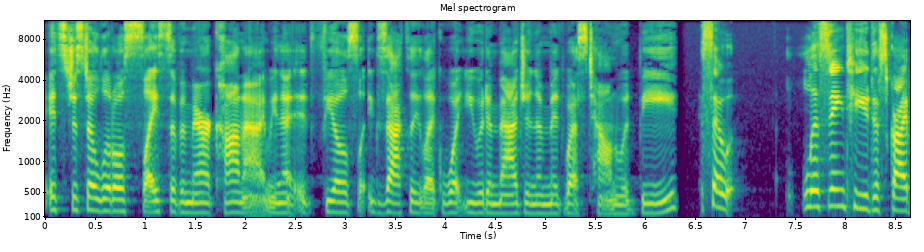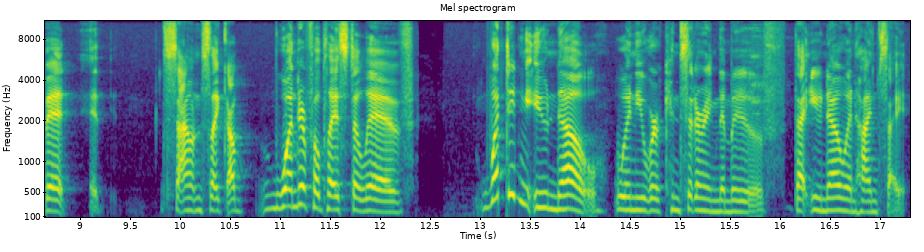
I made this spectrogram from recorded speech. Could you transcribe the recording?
It's just a little slice of Americana. I mean, it feels exactly like what you would imagine a Midwest town would be. So, listening to you describe it, it sounds like a wonderful place to live. What didn't you know when you were considering the move that you know in hindsight?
